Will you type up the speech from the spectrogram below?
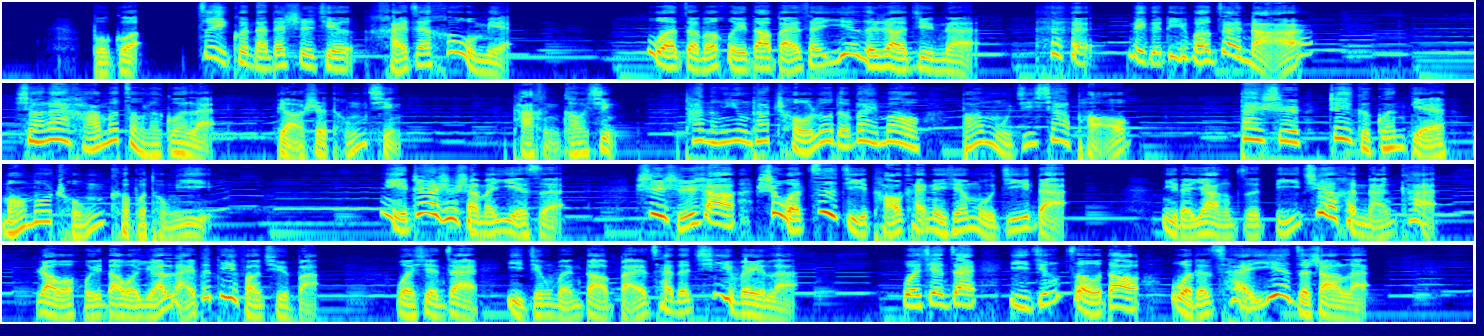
不过最困难的事情还在后面，我怎么回到白菜叶子上去呢？嘿嘿，那个地方在哪儿？”小癞蛤蟆走了过来，表示同情。他很高兴，他能用他丑陋的外貌把母鸡吓跑。但是这个观点，毛毛虫可不同意。你这是什么意思？事实上是我自己逃开那些母鸡的。你的样子的确很难看，让我回到我原来的地方去吧。我现在已经闻到白菜的气味了，我现在已经走到我的菜叶子上了。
